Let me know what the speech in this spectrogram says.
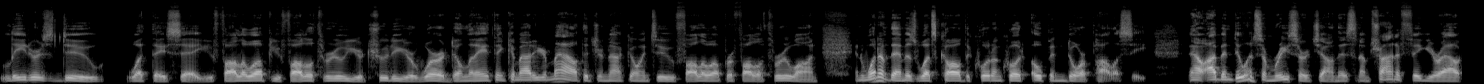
Leaders do what they say. You follow up, you follow through, you're true to your word. Don't let anything come out of your mouth that you're not going to follow up or follow through on. And one of them is what's called the quote unquote open door policy. Now, I've been doing some research on this and I'm trying to figure out,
